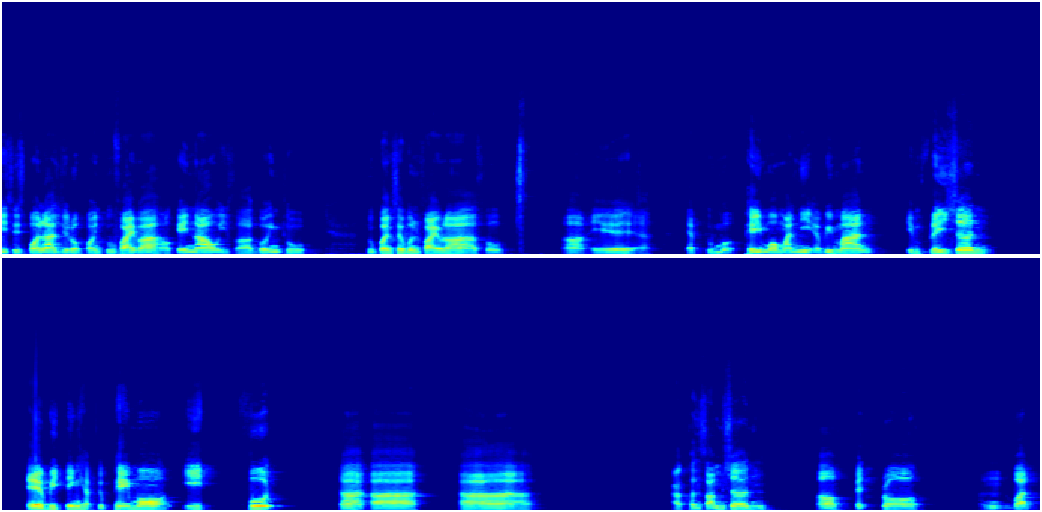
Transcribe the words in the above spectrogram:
basis point, uh, 0.25. Uh, okay, now it's uh, going to 2.75. Uh, so, uh, eh, have to pay more money every month. Inflation, everything have to pay more. Eat, food, uh, uh, uh, uh consumption of petrol, what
